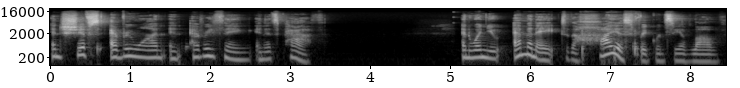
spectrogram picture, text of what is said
and shifts everyone and everything in its path. And when you emanate to the highest frequency of love,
